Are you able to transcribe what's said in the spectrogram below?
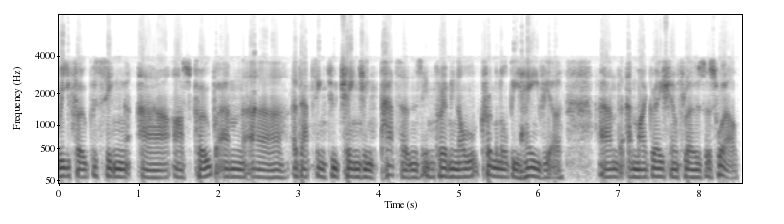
refocusing uh, our scope and uh, adapting to changing patterns in criminal criminal behavior and, and migration flows as well.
